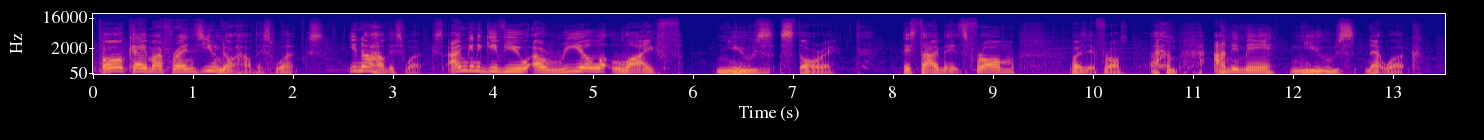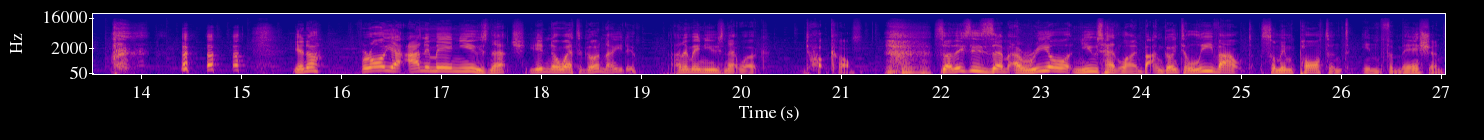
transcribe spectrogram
news. Okay, my friends, you know how this works. You know how this works. I'm going to give you a real life news story. This time it's from, where is it from? Um, Anime News Network. you know, for all your anime news, Natch, you didn't know where to go, now you do. So this is um, a real news headline, but I'm going to leave out some important information.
